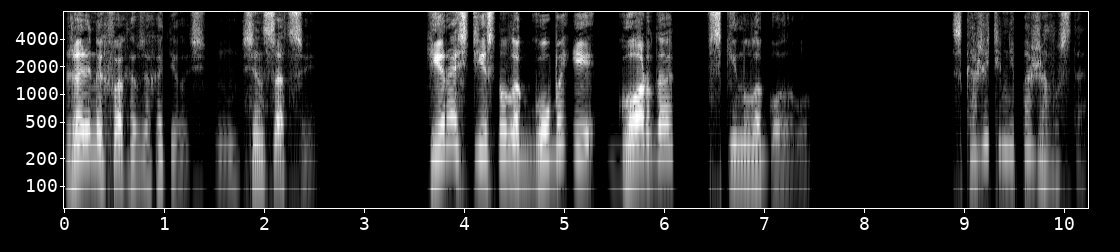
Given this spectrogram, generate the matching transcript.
Жареных фактов захотелось. Сенсации». Кира стиснула губы и гордо вскинула голову. «Скажите мне, пожалуйста,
